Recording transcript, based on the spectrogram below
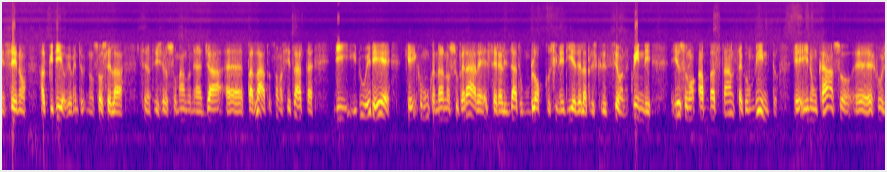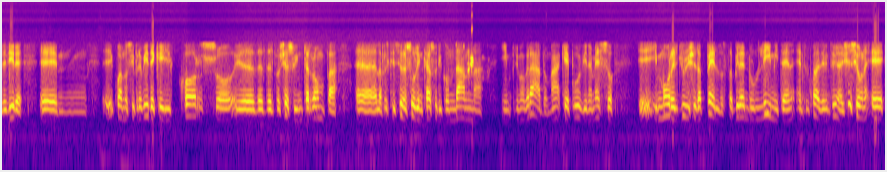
in seno al PD, ovviamente non so se la senatrice Rossomando ne ha già eh, parlato, insomma si tratta di due idee che comunque andranno a superare se realizzato un blocco sine die della prescrizione, quindi io sono abbastanza convinto che in un caso, eh, come dire, ehm, eh, quando si prevede che il corso eh, del, del, processo interrompa eh, la prescrizione solo in caso di condanna in primo grado, ma che poi viene messo immora il giudice d'appello stabilendo un limite entro il quale deve intervenire la decisione è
